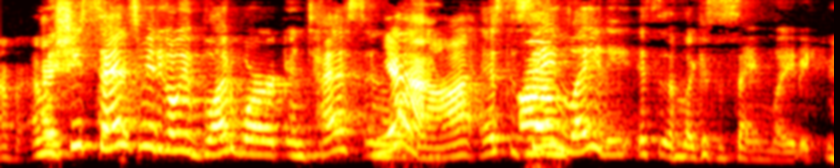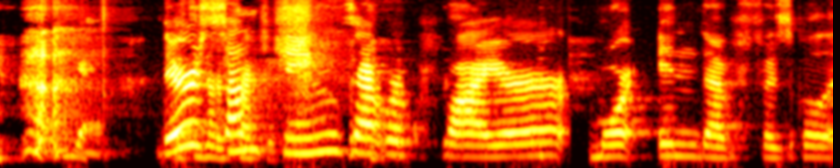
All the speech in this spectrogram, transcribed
Okay. I mean, I, she sends me to go get blood work and tests and yeah. whatnot. It's the same um, lady. It's I'm like it's the same lady. yeah. There are It's a nurse some practitioner. things that require more in-depth physical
